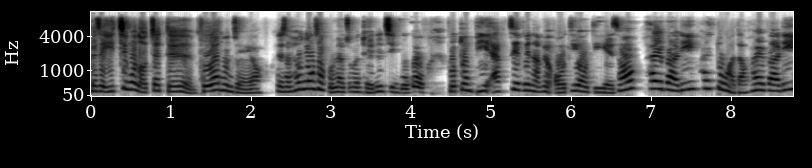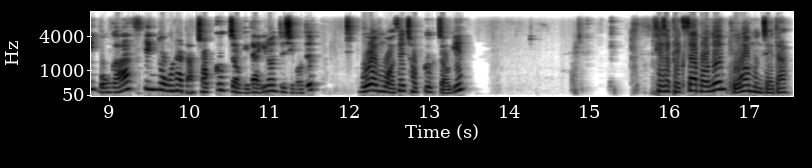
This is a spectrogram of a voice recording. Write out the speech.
그래서 이 친구는 어쨌든 보호 문제예요. 그래서 형용사 골라주면 되는 친구고 보통 be active in 하면 어디 어디에서 활발히 활동하다, 활발히 뭔가 행동을 하다, 적극적이다 이런 뜻이거든. 무엇 무엇에 적극적인. 그래서 104번은 보호 문제다.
